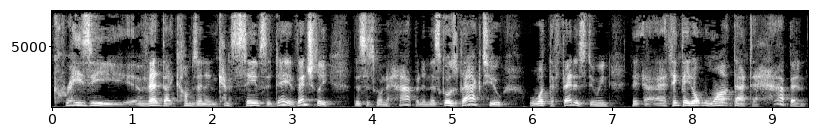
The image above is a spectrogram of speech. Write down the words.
crazy event that comes in and kind of saves the day. Eventually, this is going to happen. And this goes back to what the Fed is doing. I think they don't want that to happen.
